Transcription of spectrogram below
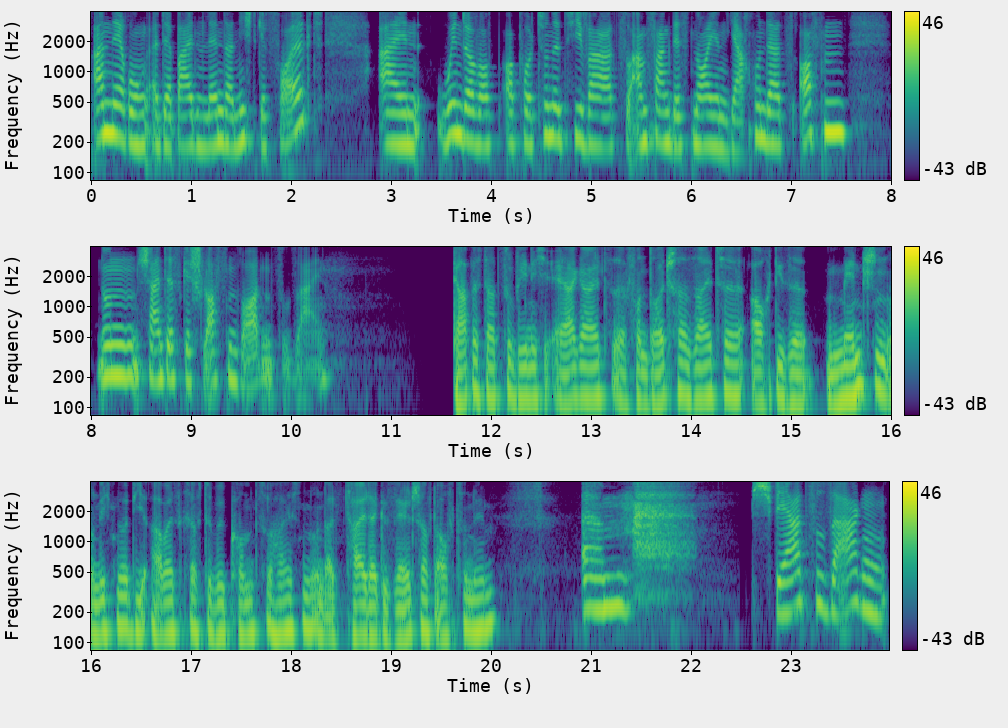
Annäherung der beiden Länder nicht gefolgt. Ein Window of Opportunity war zu Anfang des neuen Jahrhunderts offen. Nun scheint es geschlossen worden zu sein. Gab es da zu wenig Ehrgeiz äh, von deutscher Seite, auch diese Menschen und nicht nur die Arbeitskräfte willkommen zu heißen und als Teil der Gesellschaft aufzunehmen? Ähm, schwer zu sagen.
